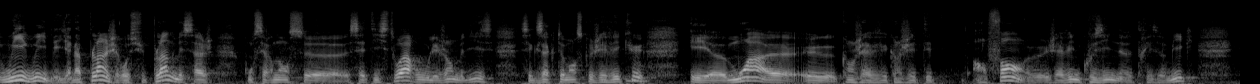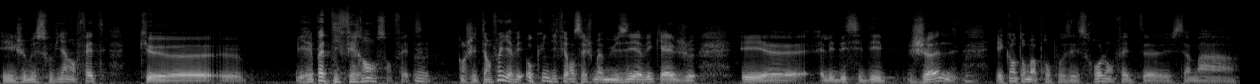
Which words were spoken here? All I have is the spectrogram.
oui, oui, mais il y en a plein. J'ai reçu plein de messages concernant cette histoire où les gens me disent c'est exactement ce que j'ai vécu. Mm. Et euh, moi, euh, quand j'avais, quand j'étais enfant, j'avais une cousine trisomique et je me souviens en fait que il n'y avait pas de différence en fait. Mm. Quand j'étais enfant, il n'y avait aucune différence et je m'amusais avec elle. Je, et elle est décédée jeune. Et quand on m'a proposé ce rôle, en fait, ça m'a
